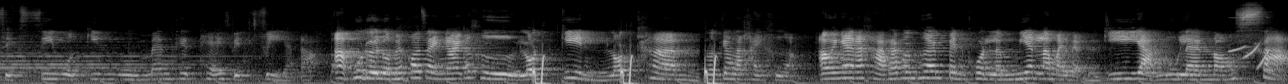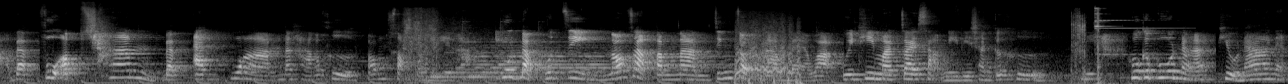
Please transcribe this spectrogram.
เซ็กซี่ working woman เท่ๆฟิตเฟียดอะอะพูดโดยรวมไม่เข้าใจง่ายก็คือ ลดกลิ่น ลดคัน ลดการระคายเคือง เอาง่ายๆนะคะ ถ้าเพื่อนๆ เป็นคนละเมียดละไมแบบเมื่อกี้ อยากดูแลน้องสาวแบบ full option แบบ advanced นะคะ ก็คือต้องสองตัวนี้เลยค่ะ พูดแบบพูดจริง นอกจากตำนานจิ้งจกดำแล้วอะวิธีมัดใจสามีดิฉันก็คือ พูดก็พูดนะ ผิวหน้าเนี่ย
